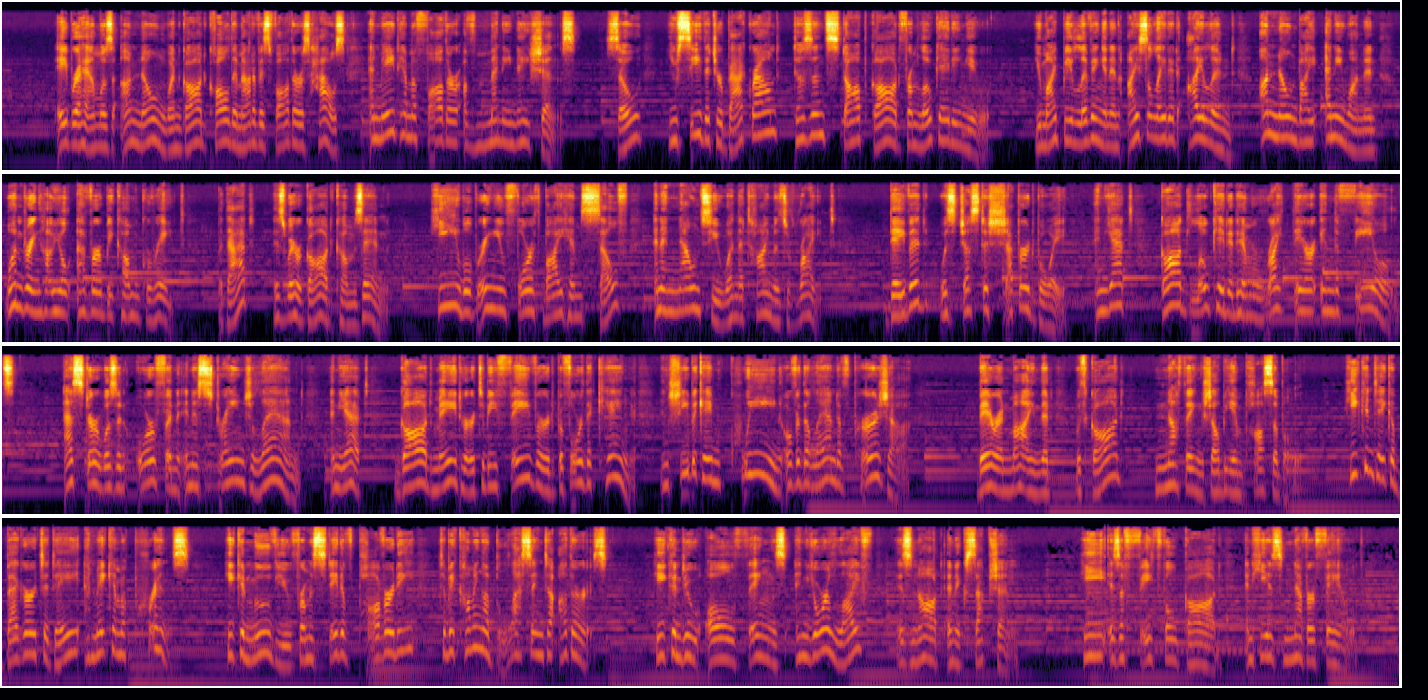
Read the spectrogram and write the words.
Abraham was unknown when God called him out of his father's house and made him a father of many nations. So, you see that your background doesn't stop God from locating you. You might be living in an isolated island, unknown by anyone, and wondering how you'll ever become great. But that is where God comes in. He will bring you forth by himself and announce you when the time is right. David was just a shepherd boy, and yet God located him right there in the fields. Esther was an orphan in a strange land, and yet God made her to be favored before the king, and she became queen over the land of Persia. Bear in mind that with God, nothing shall be impossible. He can take a beggar today and make him a prince. He can move you from a state of poverty to becoming a blessing to others. He can do all things, and your life is not an exception. He is a faithful God, and He has never failed.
